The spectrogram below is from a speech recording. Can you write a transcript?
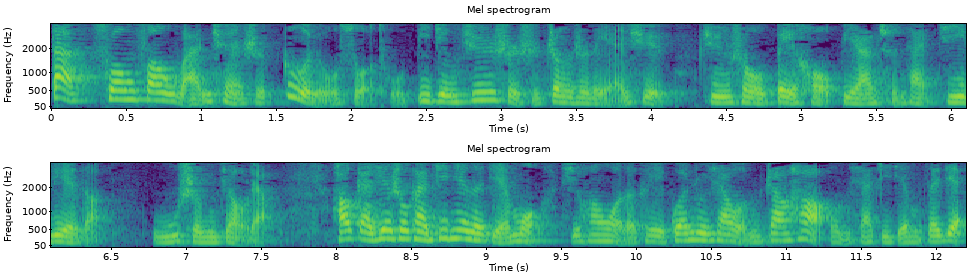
但双方完全是各有所图。毕竟军事是政治的延续，军售背后必然存在激烈的无声较量。好，感谢收看今天的节目，喜欢我的可以关注一下我们账号，我们下期节目再见。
